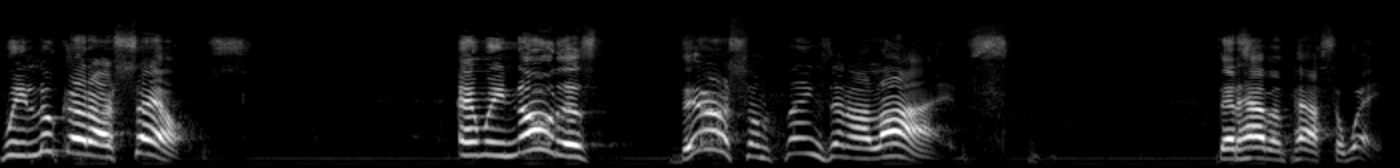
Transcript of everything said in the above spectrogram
We look at ourselves and we notice there are some things in our lives that haven't passed away.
